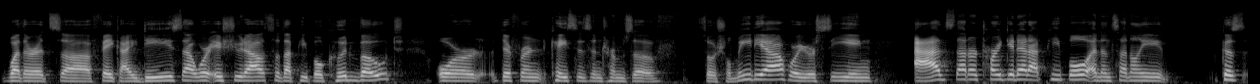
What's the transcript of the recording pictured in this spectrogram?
whether it's uh, fake IDs that were issued out so that people could vote or different cases in terms of social media where you're seeing ads that are targeted at people and then suddenly because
